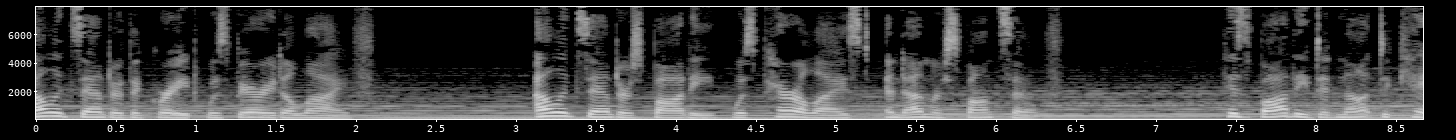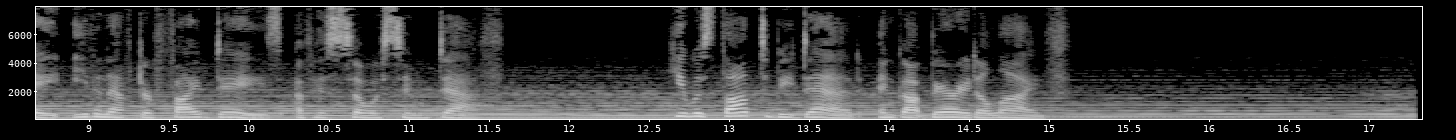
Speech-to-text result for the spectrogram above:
Alexander the Great was buried alive. Alexander's body was paralyzed and unresponsive. His body did not decay even after five days of his so assumed death. He was thought to be dead and got buried alive.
